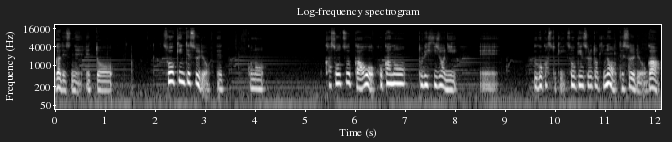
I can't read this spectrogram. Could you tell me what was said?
がですねえっと送金手数料えこの仮想通貨を他の取引所に、えー、動かす時送金する時の手数料が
